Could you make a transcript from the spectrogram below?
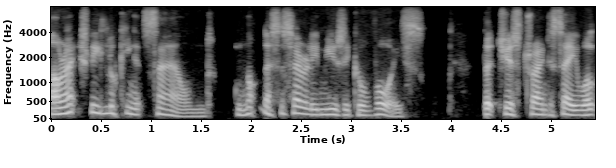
are actually looking at sound, not necessarily music or voice, but just trying to say, well,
